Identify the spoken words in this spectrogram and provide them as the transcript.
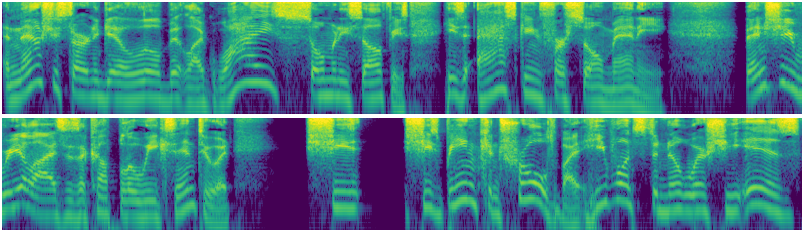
And now she's starting to get a little bit like, why so many selfies? He's asking for so many. Then she realizes a couple of weeks into it, she she's being controlled by it. He wants to know where she is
